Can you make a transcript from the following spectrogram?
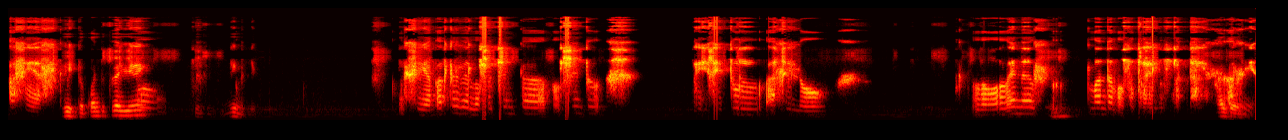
Así es. Listo, ¿cuántos tres vienen? Oh. Sí, sí, sí, dime, dime. Sí, aparte de los 80%, y si tú así lo lo ordenas, mandamos a traer los fractales.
